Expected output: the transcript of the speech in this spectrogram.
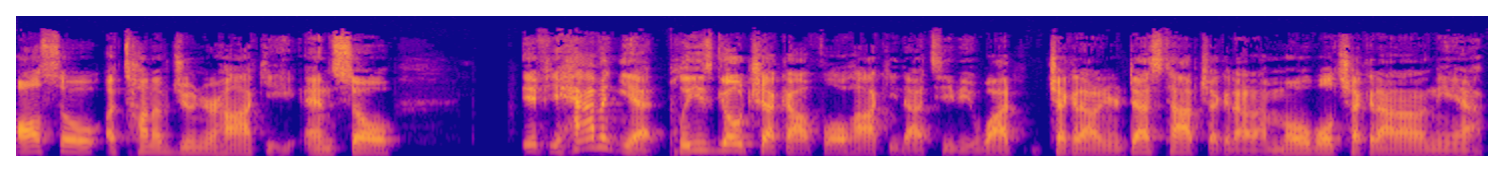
also a ton of junior hockey. And so if you haven't yet, please go check out flohockey.tv. Watch, check it out on your desktop, check it out on mobile, check it out on the app.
